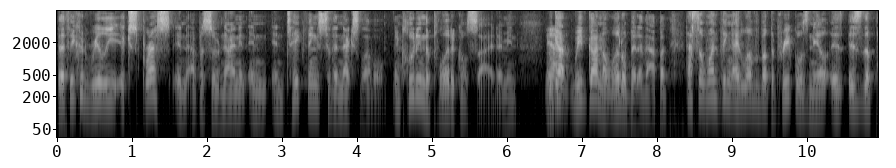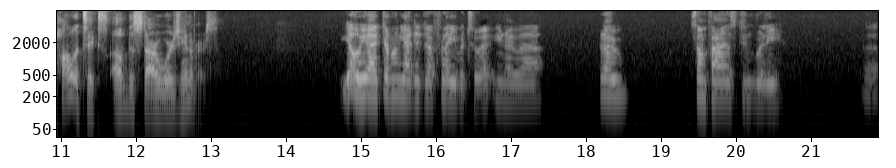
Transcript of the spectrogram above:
that they could really express in episode 9 and, and, and take things to the next level including the political side. I mean we got we've gotten a little bit of that but that's the one thing i love about the prequels neil is is the politics of the star wars universe. Oh yeah definitely added a flavor to it you know uh, you know some fans didn't really uh,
